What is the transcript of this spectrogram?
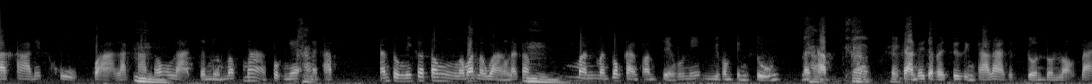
ราคานี่ถูกกว่าราคาอืมท้องตลาดจำนวนมากๆ พวกเนี้ยครับนะครับ นั้นตรงนี้ก็ต้องระมัดระวังแล้วก็อืมมันมันป้องกันความเสี่ยงพวกนี้มีความเสี่ยงสูงนะครับ ครับคในรับ การที่จะไปซื้อสินค้าแล้วอาจจะโดนโดนหลอกได้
